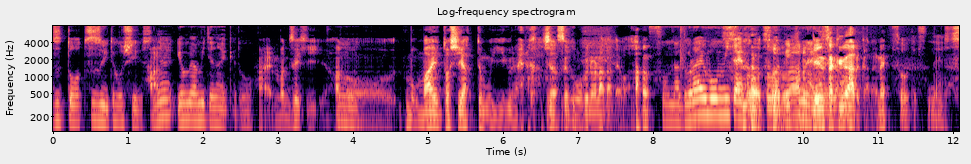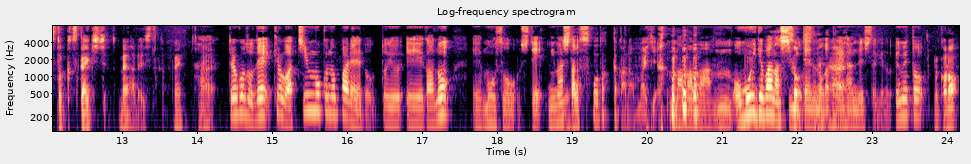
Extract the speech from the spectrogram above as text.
ずっと続いてほしいですね。嫁は見てないけど。はい。まあ、ぜひあの、もう毎年やってもいいぐらいな感じなんですけど 僕の中では。そんなドラえもんみたいなことは できない原作があるからね。そうですね。ストック使い切っちゃうとねあれですからね。はい。ということで、今日は沈黙のパレードという映画の、えー妄想をしてみました。妄。想だったかなまあいいや。まあまあまあ、うん、思い出話みたいなのが大半でしたけど、嫁とこの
